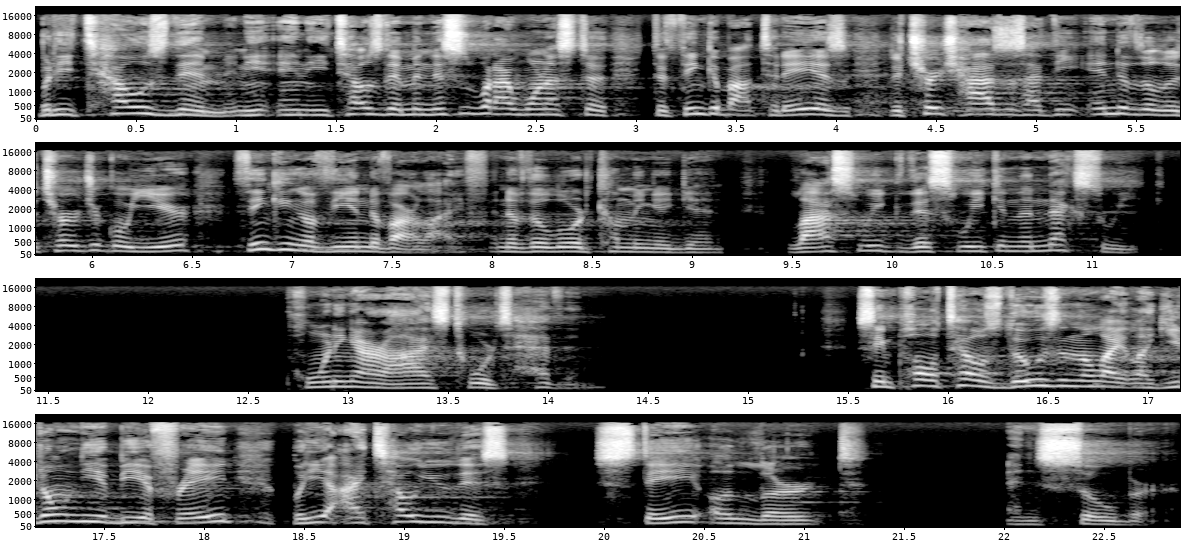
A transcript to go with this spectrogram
But he tells them, and he, and he tells them, and this is what I want us to, to think about today is the church has us at the end of the liturgical year, thinking of the end of our life and of the Lord coming again. Last week, this week, and the next week. Pointing our eyes towards heaven. St. Paul tells those in the light, like, you don't need to be afraid, but yeah, I tell you this stay alert and sober.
